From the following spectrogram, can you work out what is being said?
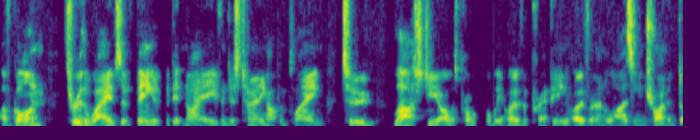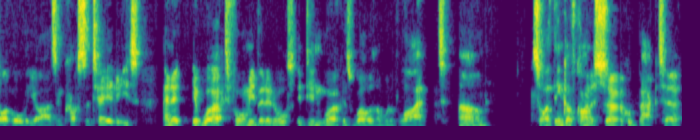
I've gone through the waves of being a bit naive and just turning up and playing to last year I was probably over prepping, over analyzing and trying to dot all the I's and cross the T's. And it, it worked for me, but it also it didn't work as well as I would have liked. Um, so I think I've kind of circled back to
